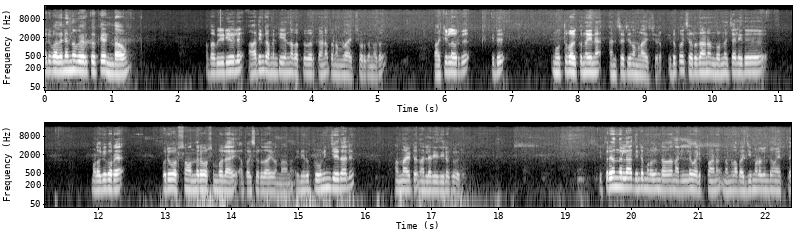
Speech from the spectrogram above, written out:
ഒരു പതിനൊന്ന് പേർക്കൊക്കെ ഉണ്ടാവും. അപ്പോൾ വീഡിയോയിൽ ആദ്യം കമന്റ് ചെയ്യുന്ന പത്ത് പേർക്കാണ് ഇപ്പോൾ നമ്മൾ അയച്ചു കൊടുക്കുന്നത്. ബാക്കിയുള്ളവർക്ക് ഇത് മൂത്ത് പഴുക്കുന്നതിന് അനുസരിച്ച് നമ്മൾ അയച്ചു തരും. ഇതിപ്പോൾ ചെറുതാണ്. എന്തെന്ന് വെച്ചാൽ ഇത് മുളക് കുറേ ഒരു വർഷം ഒന്നര വർഷം പോലെ ആയി. അപ്പോൾ ചെറുതായി വന്നതാണ്. ഇനി ഇത് പ്രൂണിങ് ചെയ്താൽ നന്നായിട്ട് നല്ല രീതിയിലൊക്കെ വരും. ഇത്രയൊന്നുമല്ല. അതിന്റെ മുളക് ഉണ്ടാവുക നല്ല വലുപ്പമാണ്. നമ്മളെ ബജി മുളകിന്റെ മയത്തെ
